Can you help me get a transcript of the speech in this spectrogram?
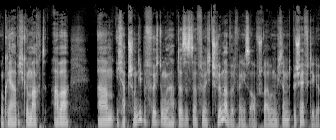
Okay, habe ich gemacht, aber ähm, ich habe schon die Befürchtung gehabt, dass es da vielleicht schlimmer wird, wenn ich es aufschreibe und mich damit beschäftige.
